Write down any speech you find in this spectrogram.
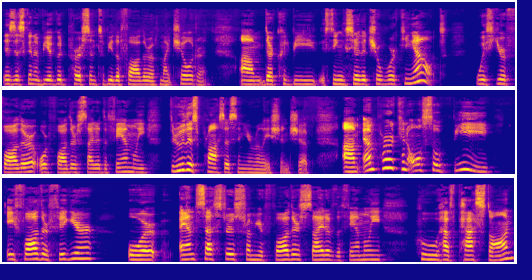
is this going to be a good person to be the father of my children? Um, there could be things here that you're working out with your father or father's side of the family through this process in your relationship. Um, Emperor can also be a father figure or ancestors from your father's side of the family who have passed on,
